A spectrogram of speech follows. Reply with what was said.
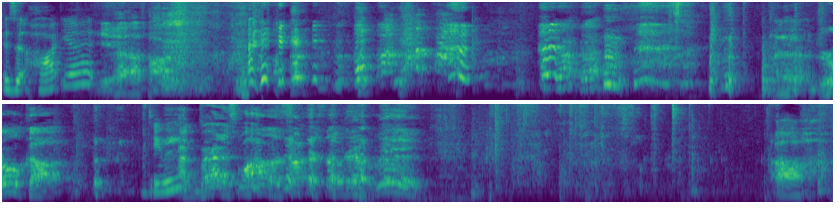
Is it hot yet? Yeah, that's hot. I need a drill cup. Do we? I barely swallow. The sucker's so damn big. Oh.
